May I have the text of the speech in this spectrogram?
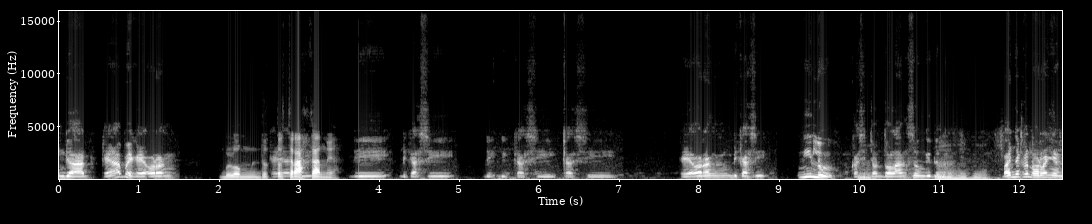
nggak kayak apa ya kayak orang belum ter- Kayak tercerahkan ya. di dikasih di, dikasih kasih kayak orang dikasih nih lu kasih Hmm. contoh langsung gitu loh Hmm, hmm, hmm. banyak kan orang yang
